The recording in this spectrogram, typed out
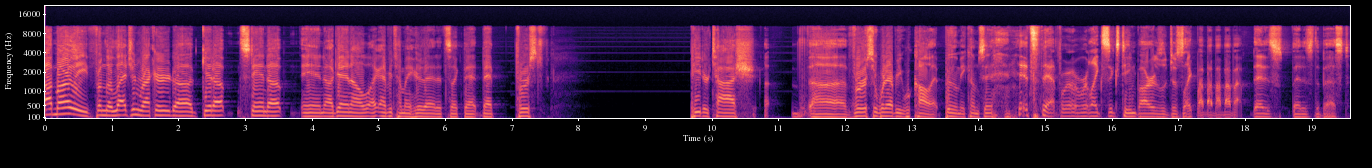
Bob Marley from the Legend record, uh, "Get Up, Stand Up," and again, I'll every time I hear that, it's like that that first Peter Tosh uh, uh, verse or whatever you will call it. Boom, he comes in. it's that for, for like 16 bars of just like bah, bah, bah, bah, bah. that is that is the best.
